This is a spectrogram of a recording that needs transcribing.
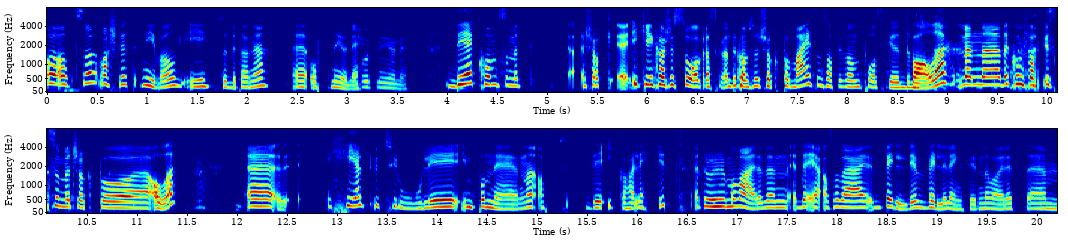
og altså varslet nyvalg i Storbritannia eh, 8.6. 8. Juni. Det kom som et sjokk eh, Ikke kanskje så overraskende det kom som et sjokk på meg, som satt i sånn påskedvale, men eh, det kom faktisk som et sjokk på alle. Eh, helt utrolig imponerende at det ikke har lekket. Jeg tror hun må være den Det er, altså det er veldig, veldig lenge siden det var et um,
